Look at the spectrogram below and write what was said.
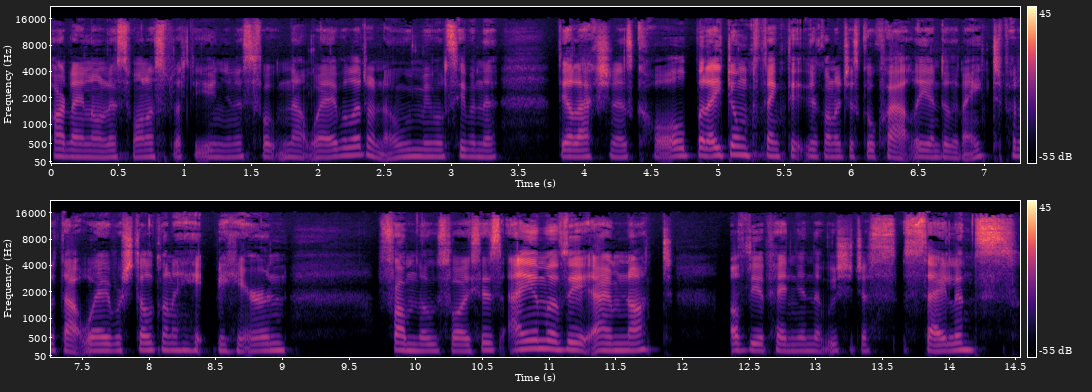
hardline loyalists want to split the unionists vote in that way? Well, I don't know. I mean, we'll see when the the election is called. But I don't think that they're going to just go quietly into the night. To put it that way, we're still going to be hearing from those voices. I am of the I'm not of the opinion that we should just silence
